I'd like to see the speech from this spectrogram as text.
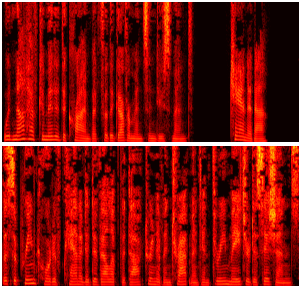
would not have committed the crime but for the government's inducement. Canada. The Supreme Court of Canada developed the doctrine of entrapment in three major decisions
